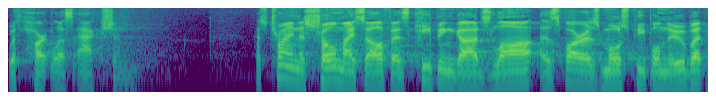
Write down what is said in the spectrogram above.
with heartless action. I was trying to show myself as keeping God's law as far as most people knew, but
